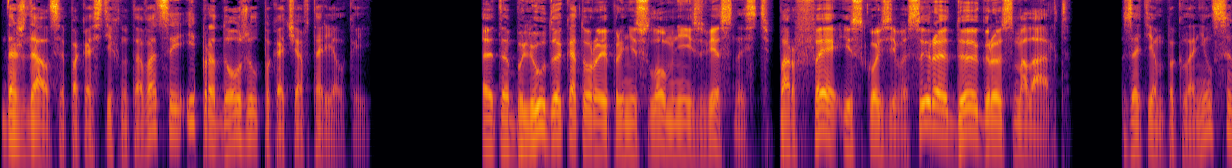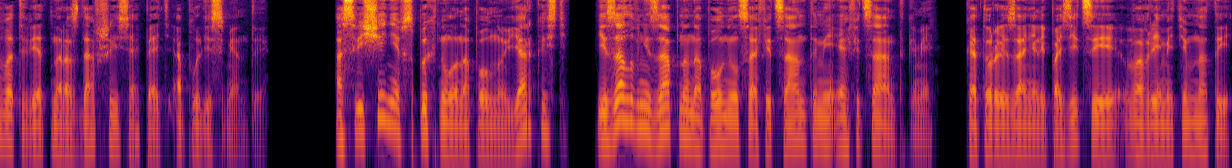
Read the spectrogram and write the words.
Дождался, пока стихнут овации, и продолжил, покачав тарелкой. Это блюдо, которое принесло мне известность. Парфе из козьего сыра де Гроссмалард. Затем поклонился в ответ на раздавшиеся опять аплодисменты. Освещение вспыхнуло на полную яркость, и зал внезапно наполнился официантами и официантками, которые заняли позиции во время темноты,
